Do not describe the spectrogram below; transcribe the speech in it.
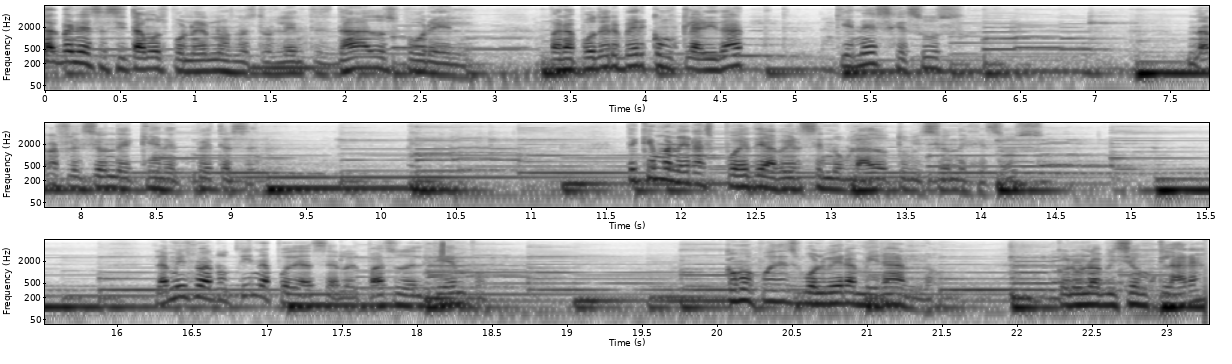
Tal vez necesitamos ponernos nuestros lentes dados por Él para poder ver con claridad quién es Jesús. Una reflexión de Kenneth Peterson. ¿De qué maneras puede haberse nublado tu visión de Jesús? La misma rutina puede hacerlo, el paso del tiempo. ¿Cómo puedes volver a mirarlo? ¿Con una visión clara?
